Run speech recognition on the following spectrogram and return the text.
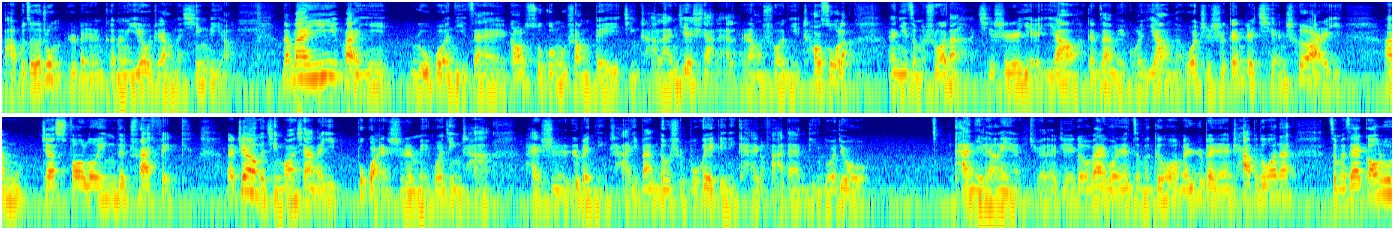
法不责众。日本人可能也有这样的心理啊。那万一万一，如果你在高速公路上被警察拦截下来了，然后说你超速了，那你怎么说呢？其实也一样，跟在美国一样的，我只是跟着前车而已。I'm just following the traffic。那这样的情况下呢，一不管是美国警察还是日本警察，一般都是不会给你开个罚单，顶多就看你两眼，觉得这个外国人怎么跟我们日本人差不多呢？怎么在高路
